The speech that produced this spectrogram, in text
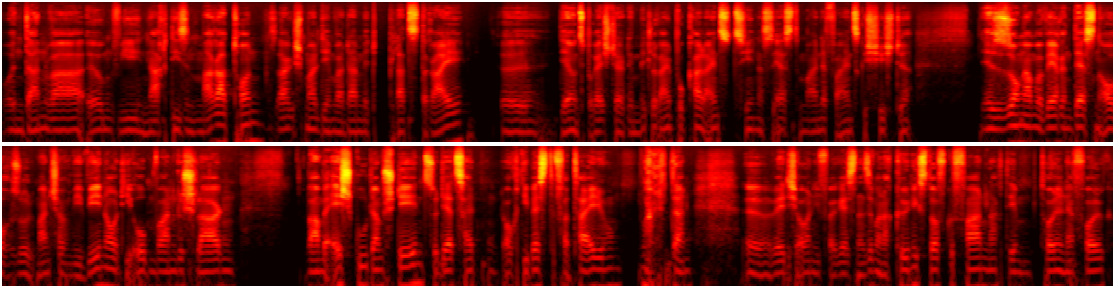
Und dann war irgendwie nach diesem Marathon, sage ich mal, den wir dann mit Platz 3, äh, der uns berechtigt hat, den Mittelrhein-Pokal einzuziehen, das erste Mal in der Vereinsgeschichte. In der Saison haben wir währenddessen auch so Mannschaften wie Wenau, die oben waren, geschlagen waren wir echt gut am Stehen. Zu der Zeitpunkt auch die beste Verteidigung. Und dann äh, werde ich auch nie vergessen. Dann sind wir nach Königsdorf gefahren nach dem tollen Erfolg.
